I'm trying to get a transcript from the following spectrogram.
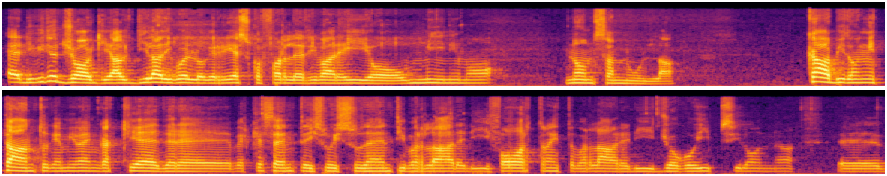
e di videogiochi, al di là di quello che riesco a farle arrivare io, un minimo, non sa nulla. Capita ogni tanto che mi venga a chiedere perché sente i suoi studenti parlare di Fortnite, parlare di gioco Y. Eh,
